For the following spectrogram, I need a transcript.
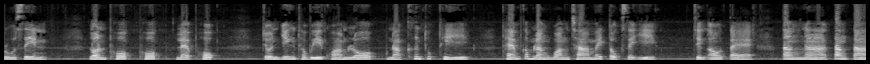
รู้สิ้น หล่อนพบพบและพบ จนยิ่งทวีความโลภหนักขึ้นทุกที แถมกำลังวังชาไม่ตกเสียอีก จึงเอาแต่ตั้งหน้าตั้งตา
